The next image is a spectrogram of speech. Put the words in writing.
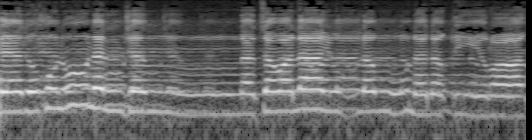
يدخلون الجنة ولا يظلمون نقيرا.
